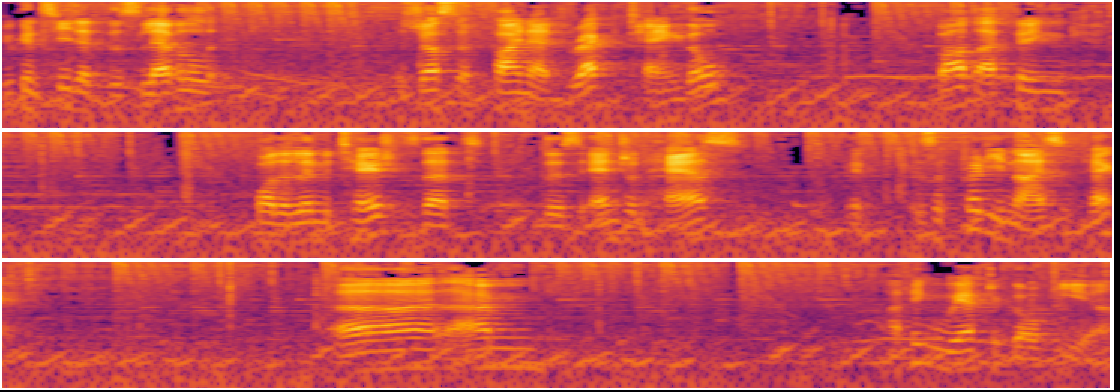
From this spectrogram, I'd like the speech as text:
you can see that this level is just a finite rectangle but I think for the limitations that this engine has it is a pretty nice effect. Uh, I'm I think we have to go here,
